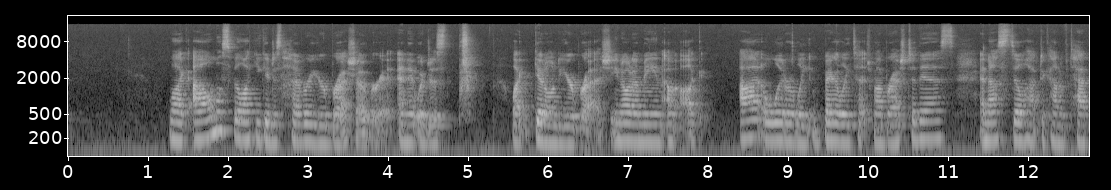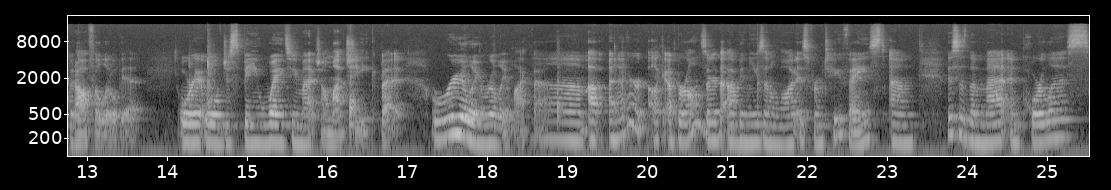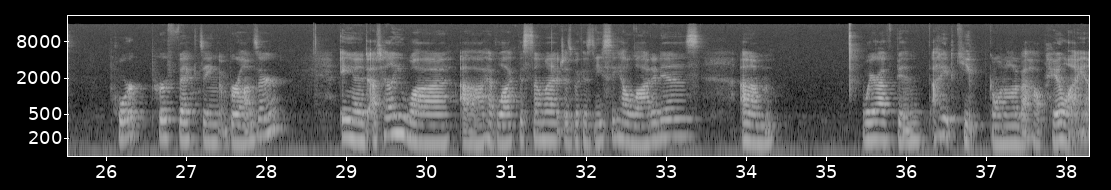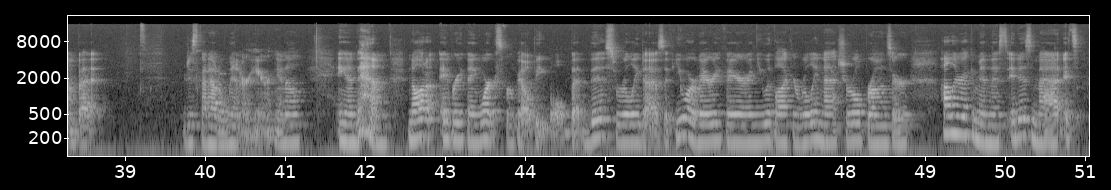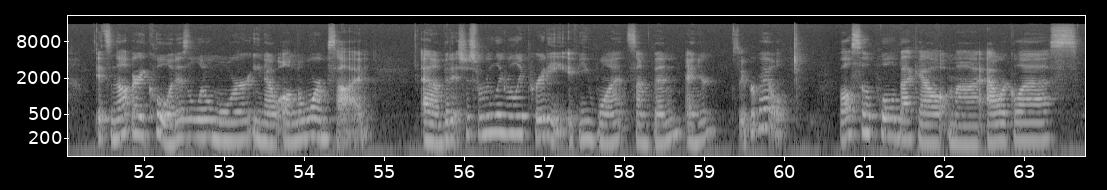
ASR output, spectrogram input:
Like I almost feel like you could just hover your brush over it and it would just like get onto your brush. You know what I mean? I, like I literally barely touch my brush to this and I still have to kind of tap it off a little bit or it will just be way too much on my cheek. But really, really like that. Um, uh, another, like a bronzer that I've been using a lot is from Too Faced. Um, this is the Matte and Poreless Pore Perfecting Bronzer. And I'll tell you why I have liked this so much is because you see how light it is. Um, where I've been, I hate to keep going on about how pale I am, but we just got out of winter here, you know? And um, not everything works for pale people, but this really does. If you are very fair and you would like a really natural bronzer, highly recommend this. It is matte. It's it's not very cool. It is a little more, you know, on the warm side. Um, but it's just really, really pretty if you want something and you're super pale. I've also pulled back out my Hourglass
